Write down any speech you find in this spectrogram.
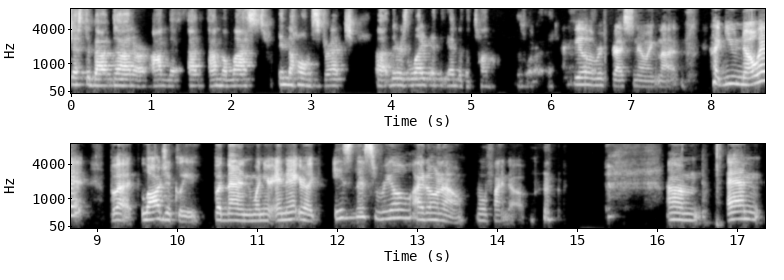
just about done or on the on the last in the home stretch uh, there's light at the end of the tunnel is what I, I feel refreshed knowing that. Like you know it but logically but then when you're in it you're like is this real? I don't know. We'll find out. Um and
